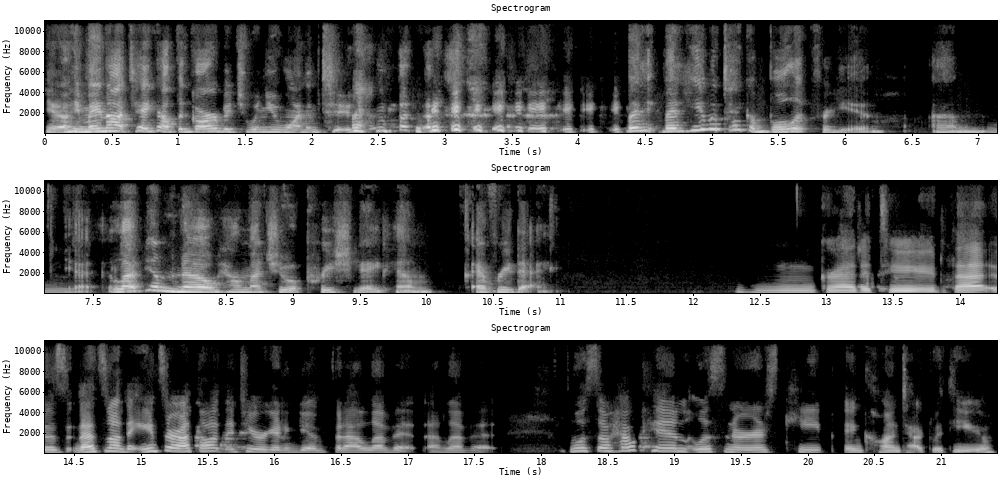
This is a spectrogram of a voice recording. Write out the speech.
You know, he may not take out the garbage when you want him to, but, but he would take a bullet for you. Um, mm. yeah, let him know how much you appreciate him every day. Mm, gratitude. That is that's not the answer I thought that you were going to give, but I love it. I love it. Well, so how can listeners keep in contact with you?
